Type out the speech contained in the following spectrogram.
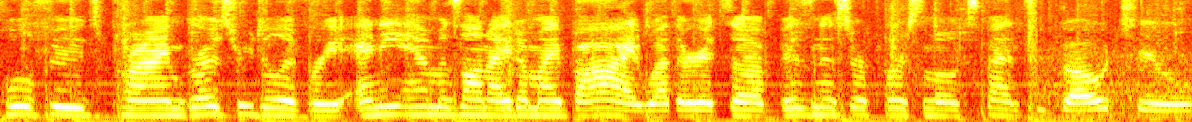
Whole Foods, Prime, grocery delivery, any Amazon item I buy, whether it's a business or personal expense. You go to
